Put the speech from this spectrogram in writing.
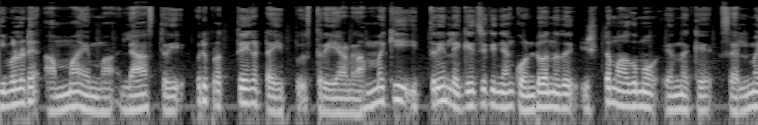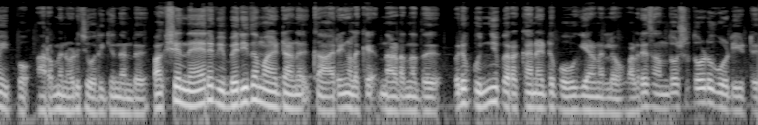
ഇവളുടെ അമ്മായിമ്മ ലാസ്ത്രി ഒരു പ്രത്യേക ടൈപ്പ് സ്ത്രീയാണ്. അമ്മയ്ക്ക് ഇത്രയും ലഗേജ് ഒക്കെ ഞാൻ കൊണ്ടുവന്നത് ഇഷ്ടമാകുമോ എന്നൊക്കെ സെൽമ ഇപ്പോ അർമ്മനോട് ചോദിക്കുന്നുണ്ട്. പക്ഷെ നേരെ വിപരീതമായിട്ടാണ് കാര്യങ്ങളൊക്കെ നടന്നത്. ഒരു കുഞ്ഞ് പിറക്കാനായിട്ട് പോവുകയാണല്ലോ. വളരെ സന്തോഷത്തോടു കൂടിയിട്ട്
